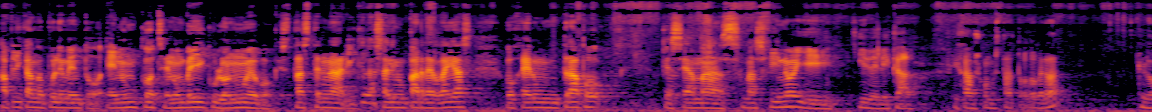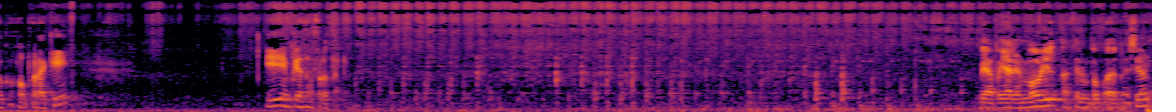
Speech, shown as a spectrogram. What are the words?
aplicando pulimento en un coche, en un vehículo nuevo que está a estrenar y que le ha salido un par de rayas, coger un trapo que sea más, más fino y, y delicado. Fijaos cómo está todo, ¿verdad? Lo cojo por aquí y empiezo a frotar. Voy a apoyar el móvil para hacer un poco de presión.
